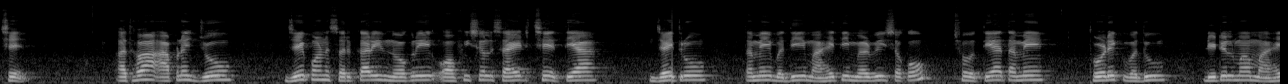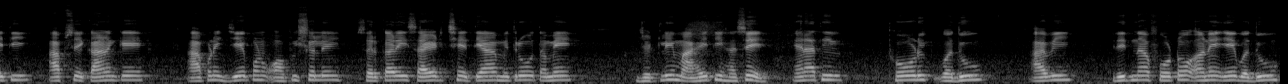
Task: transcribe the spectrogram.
છે. અથવા આપણે જો જે પણ સરકારી નોકરી ઓફિશિયલ સાઇટ છે ત્યાં જઈ મિત્રો તમે બધી માહિતી મેળવી શકો છો. ત્યાં તમે થોડીક વધુ ડિટેલમાં માહિતી આપશે. કારણ કે આપણે જે પણ ઓફિશિયલી સરકારી સાઇટ છે ત્યાં મિત્રો તમે જેટલી માહિતી હશે એનાથી થોડીક વધુ આવી રીતના ફોટો અને એ બધું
